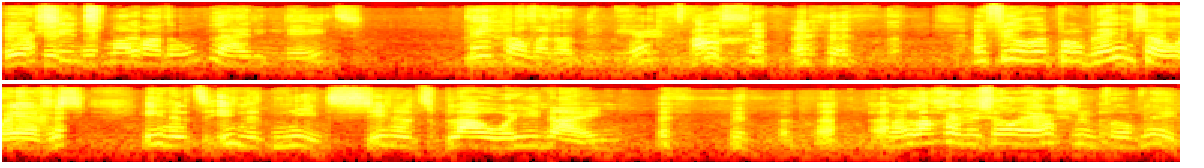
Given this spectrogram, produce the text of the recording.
Maar sinds mama de opleiding deed, deed mama dat niet meer. Ach, en viel dat probleem zo ergens in het, in het niets, in het blauwe hinein. Maar lag er dus wel ergens een probleem.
